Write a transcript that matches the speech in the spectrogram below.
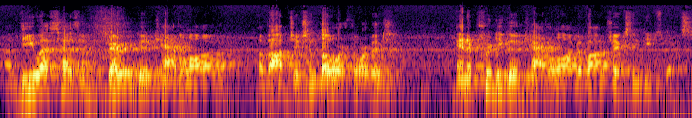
Uh, the US has a very good catalog of objects in low Earth orbit and a pretty good catalog of objects in deep space.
